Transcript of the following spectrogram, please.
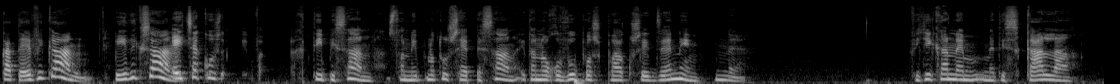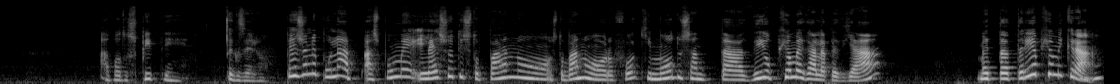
κατέβηκαν, πήδηξαν. Έτσι ακούς... Χτύπησαν στον ύπνο τους, έπεσαν. Ήταν ο γδούπος που άκουσε η Τζέννη. Ναι. Βγήκανε με τη σκάλα από το σπίτι. Δεν ξέρω. Παίζουν πολλά. Ας πούμε, λες ότι στο πάνω, στον πάνω όροφο κοιμόντουσαν τα δύο πιο μεγάλα παιδιά με τα τρία πιο μικρά.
